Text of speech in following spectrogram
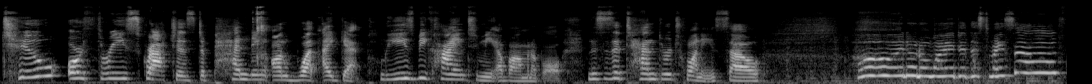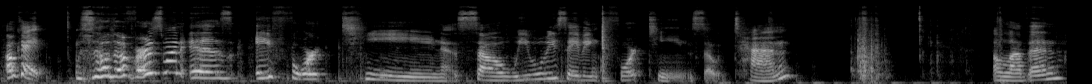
two or three scratches depending on what I get. Please be kind to me, Abominable. This is a 10 through 20, so... Oh, I don't know why I did this to myself. Okay, so the first one is a 14. So we will be saving 14. So 10, 11,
